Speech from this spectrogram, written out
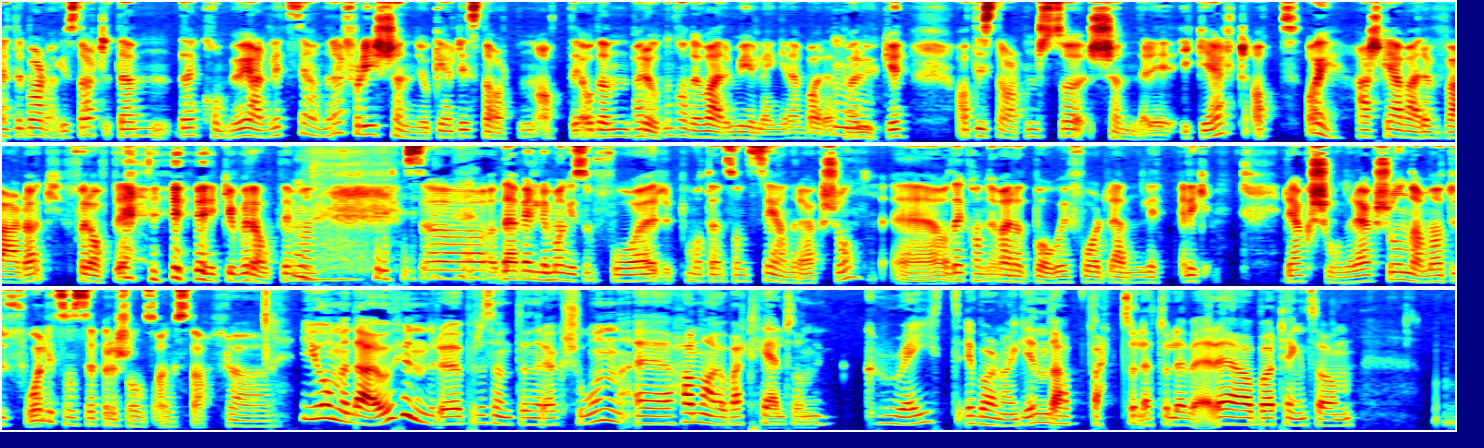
etter barnehagestart, den, den kommer jo gjerne litt senere, for de skjønner jo ikke helt i starten at de, Og den perioden kan jo være mye lenger enn bare et par Mm. uker. At i starten så skjønner de ikke helt at oi, her skal jeg være hver dag. For alltid. ikke for alltid, men Så det er veldig mange som får på en måte en sånn senreaksjon. Eh, og det kan jo være at Bowie får den litt Eller ikke reaksjon og reaksjon, da, men at du får litt sånn separasjonsangst, da, fra Jo, men det er jo 100 en reaksjon. Eh, han har jo vært helt sånn great i barnehagen. Det har vært så lett å levere. Jeg har bare tenkt sånn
